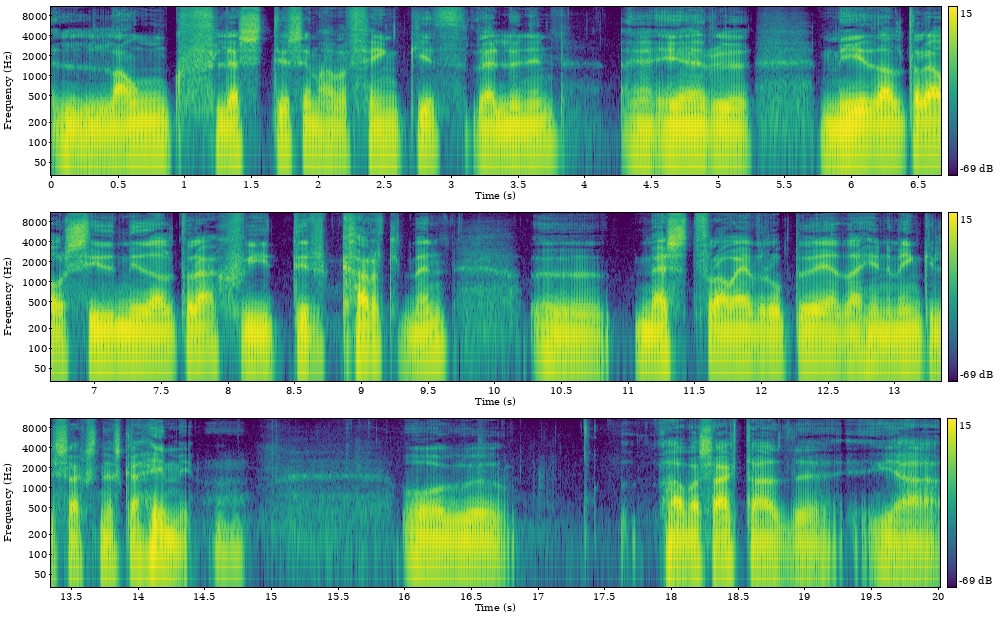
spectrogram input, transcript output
lang flesti sem hafa fengið velunin eh, eru miðaldra og síðmiðaldra hvítir karlmenn uh, mest frá Evrópu eða hinnum engilsaksneska heimi uh -huh. og uh, hafa sagt að já,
